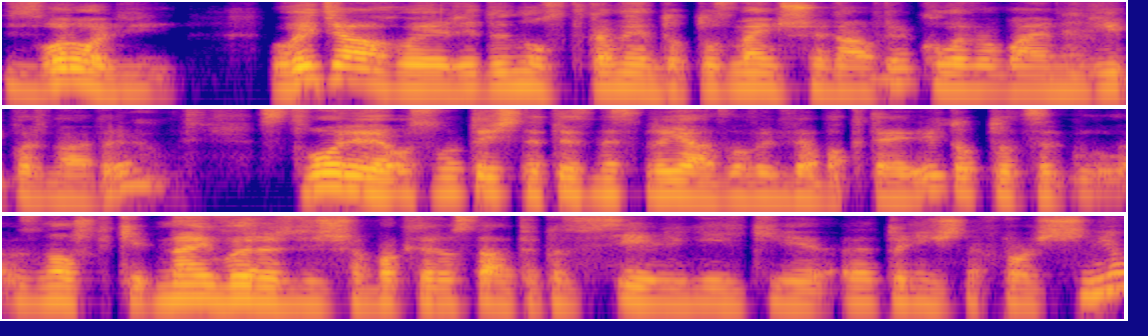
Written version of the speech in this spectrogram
зворотній. Витягує рідину з тканин, тобто зменшує напрям, коли ми маємо гіпернапрям, створює осмотичний тиск несприятливий для бактерій, тобто це знову ж таки найвиразніша бактеріостатика з всієї лінійки е, тонічних розчинів.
